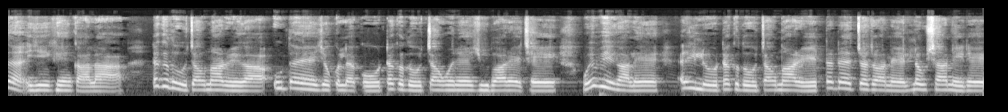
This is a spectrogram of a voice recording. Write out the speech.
ဒန့်အရေးခင်းကာလတက္ကသိုလ်ကျောင်းသားတွေကဥဒန့်ရဲ့ရုပ်ကလပ်ကိုတက္ကသိုလ်ကျောင်းဝင်းထဲယူသွားတဲ့အချိန်ဝင်းဖေကလည်းအဲ့ဒီလိုတက္ကသိုလ်ကျောင်းသားတွေတက်တက်ကြွကြွနဲ့လှုပ်ရှားနေတဲ့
